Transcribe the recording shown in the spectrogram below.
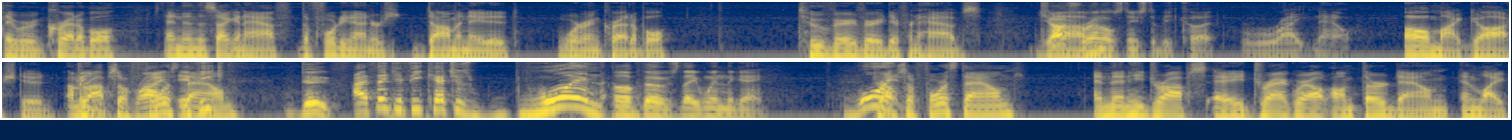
they were incredible, and then the second half the 49ers dominated, were incredible. Two very very different halves. Josh Um, Reynolds needs to be cut right now. Oh my gosh, dude. I mean, drops a right- fourth if he- down. dude, I think if he catches one of those, they win the game. One. drops a fourth down, and then he drops a drag route on third down and like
